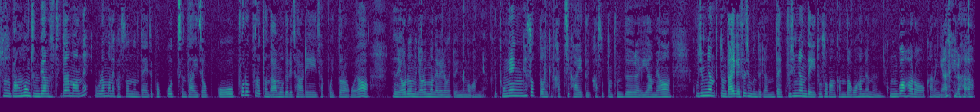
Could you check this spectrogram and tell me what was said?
저는 방송 준비하면서 두 달 만에 오랜만에 갔었는데 이제 벚꽃은 다 이제 없고 푸릇푸릇한 나무들이 자리 잡고 있더라고요. 그래서 여름은 여름만의 매력이 또 있는 것 같네요. 그 동행했었던 그 같이 가이드 갔었던 분들에 의하면 90년 좀 나이가 있으신 분들이었는데 90년대 이 도서관 간다고 하면은 공부하러 가는 게 아니라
